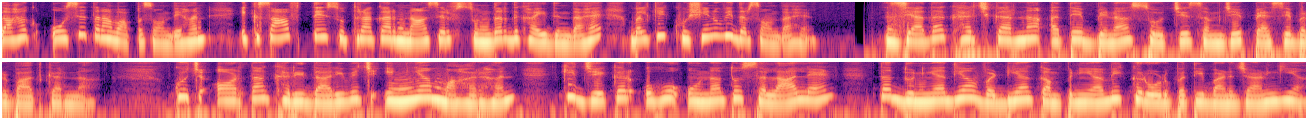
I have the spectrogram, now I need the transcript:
ਗਾਹਕ ਉਸੇ ਤਰ੍ਹਾਂ ਵਾਪਸ ਆਉਂਦੇ ਹਨ। ਇੱਕ ਸਾਫ਼ ਤੇ ਸੁਥਰਾ ਘਰ ਨਾ ਸਿਰਫ ਸੁੰਦਰ ਦਿਖਾਈ ਦਿੰਦਾ ਹੈ, ਬਲਕਿ ਖੁਸ਼ੀ ਨੂੰ ਵੀ ਦਰਸਾਉਂਦਾ ਹੈ। ਜ਼ਿਆਦਾ ਖਰਚ ਕਰਨਾ ਅਤੇ ਬਿਨਾਂ ਸੋਚੇ ਸਮਝੇ ਪੈਸੇ ਬਰਬਾਦ ਕਰਨਾ। ਕੁਝ ਔਰਤਾਂ ਖਰੀਦਦਾਰੀ ਵਿੱਚ ਇੰਨੀਆਂ ਮਾਹਰ ਹਨ ਕਿ ਜੇਕਰ ਉਹ ਉਹਨਾਂ ਤੋਂ ਸਲਾਹ ਲੈਣ, ਤਾਂ ਦੁਨੀਆ ਦੀਆਂ ਵੱਡੀਆਂ ਕੰਪਨੀਆਂ ਵੀ ਕਰੋੜਪਤੀ ਬਣ ਜਾਣਗੀਆਂ।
